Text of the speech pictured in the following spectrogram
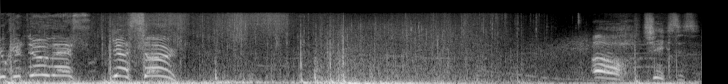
You can do this! Yes, sir! Oh, Jesus.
